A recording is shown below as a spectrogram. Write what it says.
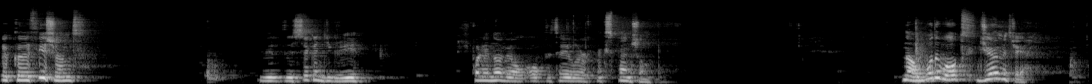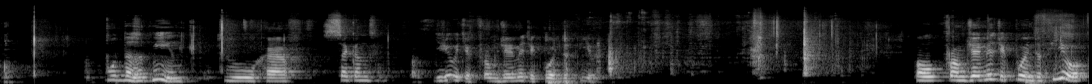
a coefficient with the second degree polynomial of the Taylor expansion. Now, what about geometry? What does it mean to have second derivative from geometric point of view? Well, from geometric point of view,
